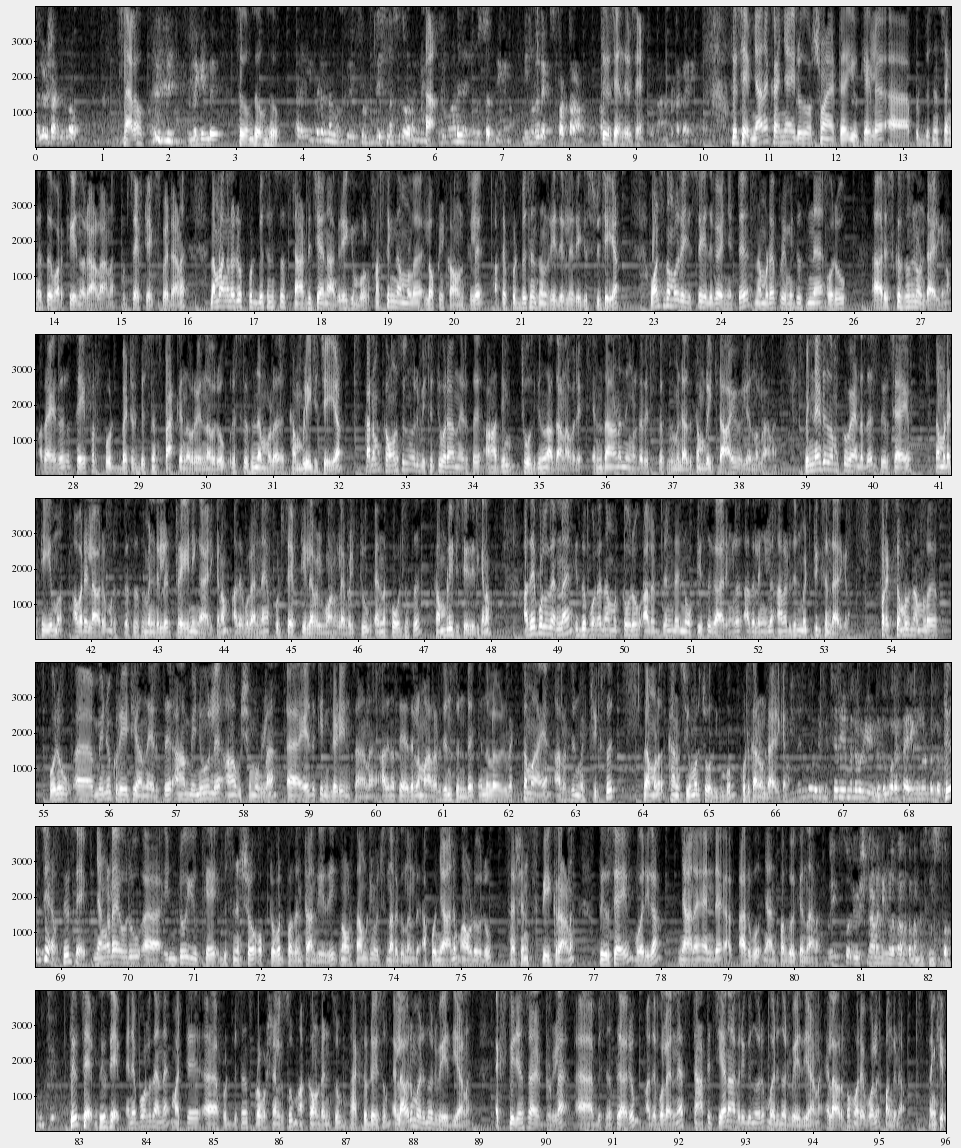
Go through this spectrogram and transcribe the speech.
Hello Shaji bro hello എന്തൊക്കെയുണ്ട്? സുഖം സുഖം സുഖം. ഇവിടെ നമുക്ക് ഫുഡ് ബിസിനസ് തുടങ്ങി. ഒരുപാട് കാര്യങ്ങൾ ശ്രദ്ധിക്കണം. നിങ്ങളൊരു എക്സ്പെർട്ട് ആണല്ലോ. തീർച്ചയായും തീർച്ചയായും. തീർച്ചയായും. ഞാൻ കഴിഞ്ഞ ഇരുപത് വർഷമായിട്ട് യു കെയിൽ ഫുഡ് ബിസിനസ് രംഗത്ത് വർക്ക് ചെയ്യുന്ന ഒരാളാണ്. ഫുഡ് സേഫ്റ്റി എക്സ്പെർട്ട് ആണ്. നമ്മൾ അങ്ങനെ ഒരു ഫുഡ് ബിസിനസ് സ്റ്റാർട്ട് ചെയ്യാൻ ആഗ്രഹിക്കുമ്പോൾ ഫസ്റ്റ് തിങ് നമ്മൾ local council as a food business എന്ന രീതിയിൽ രജിസ്റ്റർ ചെയ്യാം. വൺസ് നമ്മൾ രജിസ്റ്റർ ചെയ്ത് കഴിഞ്ഞിട്ട് നമ്മുടെ പ്രീമിസസിന് ഒരു റിസ്ക് അസസ്മെന്റ് ഉണ്ടായിരിക്കണം. അതായത് safer food better business pack എന്ന് പറയുന്ന ഒരു റിസ്ക്സ് നമ്മൾ കംപ്ലീറ്റ് ചെയ്യുക കാരണം കൗൺസിലിൽ നിന്ന് ഒരു വിസിറ്റ് വരാൻ നേരത്ത് ആദ്യം ചോദിക്കുന്നത് അതാണ് അവർ എന്താണ് നിങ്ങളുടെ റിസ്ക് അസസ്മെന്റ് അത് കംപ്ലീറ്റ് ആയോ ഇല്ല എന്നുള്ളതാണ്. പിന്നീട് നമുക്ക് വേണ്ടത് തീർച്ചയായും നമ്മുടെ ടീം അവരെല്ലാവരും റിസ്ക് അസസ്മെന്റിൽ ട്രെയിനിങ് ആയിരിക്കണം. അതേപോലെ തന്നെ food safety level one level two എന്ന കോഴ്സസ് കംപ്ലീറ്റ് ചെയ്തിരിക്കണം. അതേപോലെ തന്നെ ഇതുപോലെ നമുക്ക് ഒരു അലർജന്റെ നോട്ടീസ് കാര്യങ്ങൾ അതല്ലെങ്കിൽ അലർജൻ മെട്രിക്സ് ഉണ്ടായിരിക്കണം. ഫോർ എക്സാമ്പിൾ നമ്മൾ ഒരു മെനു ക്രിയേറ്റ് ചെയ്യാൻ നേരത്ത് ആ മെനുവിൽ ആവശ്യമുള്ള ഏതൊക്കെ ഇൻഗ്രീഡിയൻസ് ആണ് അതിനകത്ത് ഏതെല്ലാം അലർജൻസ് ഉണ്ട് എന്നുള്ള ഒരു വ്യക്തമായ അലർജൻ മെട്രിക്സ് നമ്മൾ കൺസ്യൂമർ ചോദിക്കുമ്പോൾ കൊടുക്കാനുണ്ടായിരിക്കണം. തീർച്ചയായും തീർച്ചയായും. ഞങ്ങളുടെ ഒരു Indo U K business show October പതിനെട്ടാം തീയതി നോർത്ത് ആംപ്റ്റിൽ വെച്ച് നടക്കുന്നുണ്ട്. അപ്പോൾ ഞാനും അവിടെ ഒരു സെഷൻ സ്പീക്കറാണ് തീർച്ചയായും വരിക. ഞാൻ എന്റെ അറിവ് ഞാൻ പങ്കുവെക്കുന്നതാണ്. നിങ്ങൾ നടത്തുന്ന ബിസിനസ് സബ്ജക്ട് തീർച്ചയായും തീർച്ചയായും. എന്നെ പോലെ തന്നെ മറ്റ് ഫുഡ് ബിസിനസ് പ്രൊഫഷണൽസും അക്കൗണ്ടൻസും ടാക്സ് അഡ്വൈസും എല്ലാവരും വരുന്ന ഒരു വേദിയാണ്. എക്സ്പീരിയൻസ്ഡ് ആയിട്ടുള്ള ബിസിനസ്സുകാരും അതേപോലെ തന്നെ സ്റ്റാർട്ട് ചെയ്യാൻ ആഗ്രഹിക്കുന്നവരും വരുന്ന ഒരു വേദിയാണ്. എല്ലാവർക്കും ഒരേപോലെ പങ്കിടാം. Thank you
